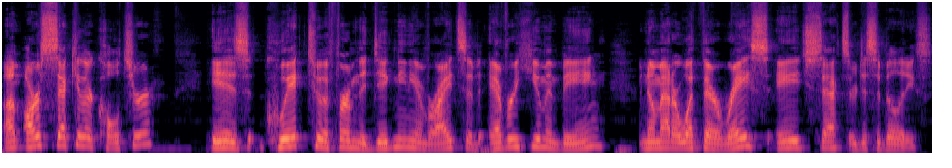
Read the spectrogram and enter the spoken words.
Um, our secular culture is quick to affirm the dignity and rights of every human being, no matter what their race, age, sex, or disabilities.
